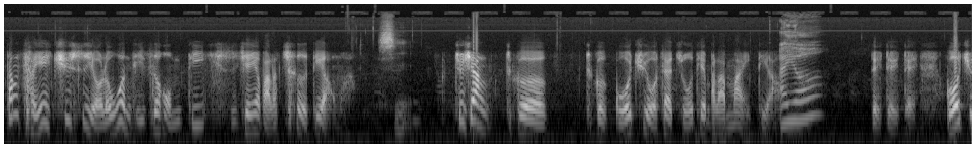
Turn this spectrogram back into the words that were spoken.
当产业趋势有了问题之后，我们第一时间要把它撤掉嘛。是，就像这个这个国剧，我在昨天把它卖掉。哎呦，对对对，国巨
